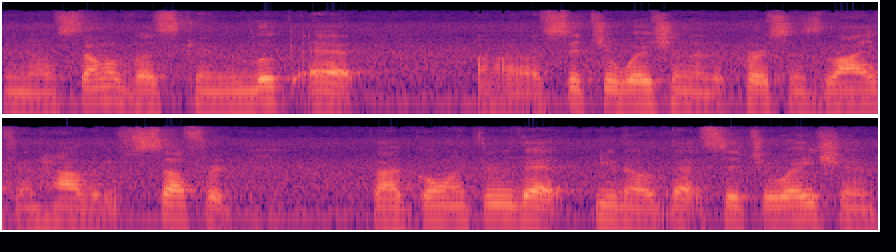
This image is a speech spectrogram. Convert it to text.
You know, some of us can look at uh, a situation in a person's life and how they've suffered by going through that, you know, that situation,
